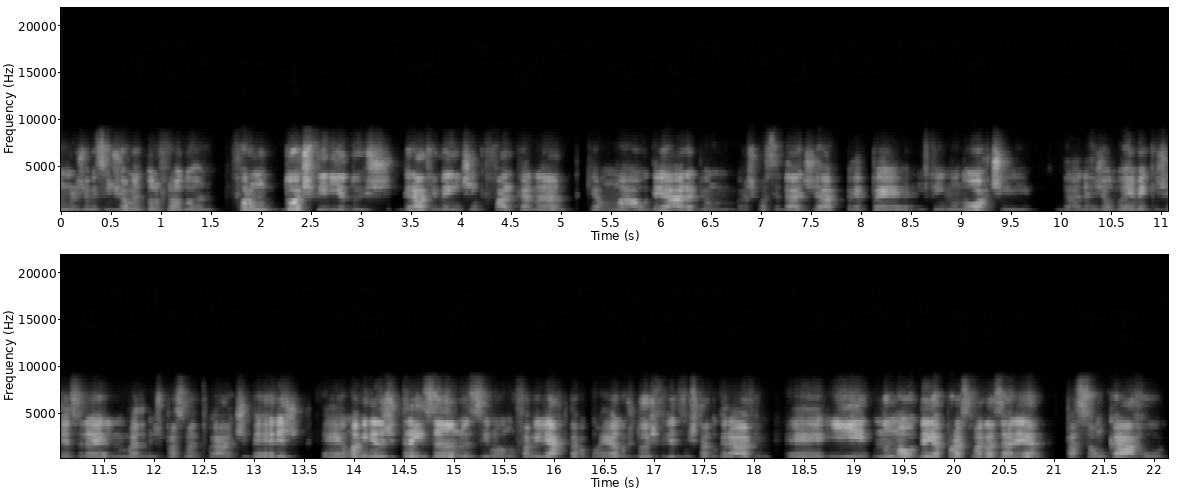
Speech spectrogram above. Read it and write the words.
número de homicídios aumentou no final do ano. Foram dois feridos gravemente em Farcaná, que é uma aldeia árabe, um, acho que uma cidade já, é, é, enfim, no norte, na, na região do Emek Jezreel, mais ou menos próxima a Tibérias é, uma menina de três anos e uma, um familiar que estava com ela, os dois feridos em estado grave. É, e numa aldeia próxima a Nazaré, passou um carro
